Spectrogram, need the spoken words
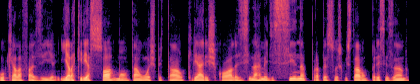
o que ela fazia e ela queria só montar um hospital, criar escolas, ensinar medicina para pessoas que estavam precisando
